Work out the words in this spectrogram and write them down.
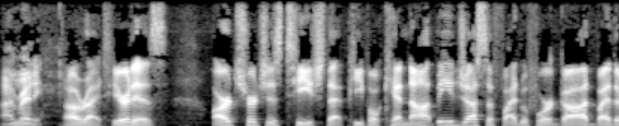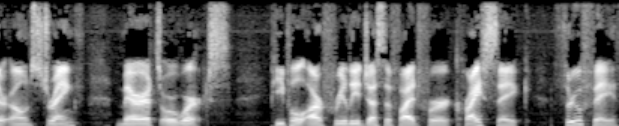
I'm ready. All right, here it is. Our churches teach that people cannot be justified before God by their own strength, merits, or works. People are freely justified for Christ's sake through faith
